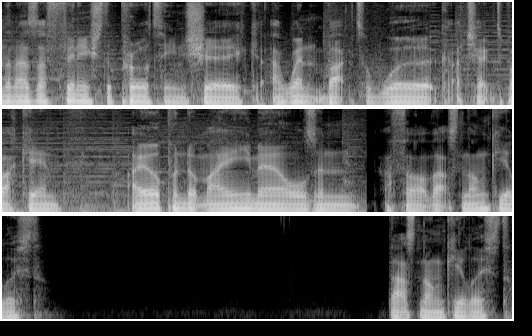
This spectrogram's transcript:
And then as I finished the protein shake, I went back to work. I checked back in. I opened up my emails and I thought, that's Nonky list. That's Nonky list.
